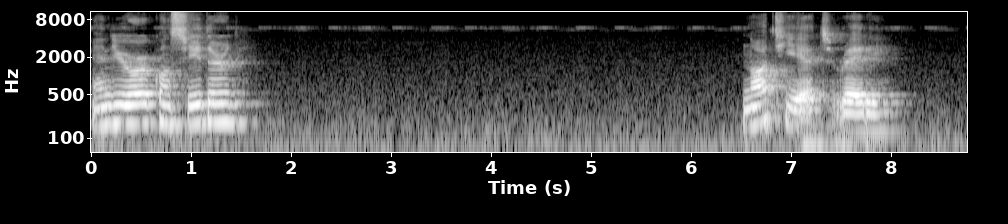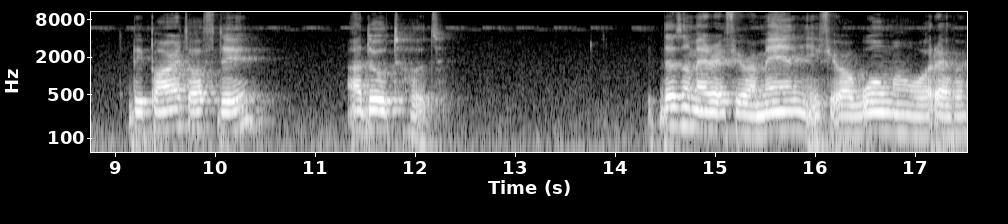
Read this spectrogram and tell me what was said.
And you are considered not yet ready to be part of the adulthood. It doesn't matter if you're a man, if you're a woman, or whatever.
